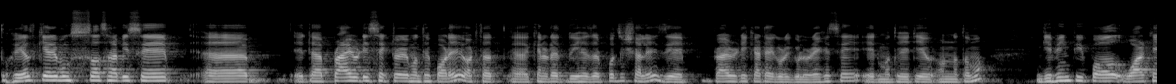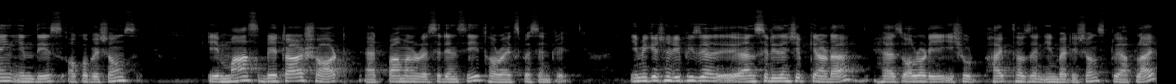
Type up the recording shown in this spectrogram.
তো হেলথ কেয়ার এবং সোশ্যাল সার্ভিসে এটা প্রায়োরিটি সেক্টরের মধ্যে পড়ে। অর্থাৎ কানাডা দুই সালে যে প্রায়োরিটি ক্যাটাগরিগুলো রেখেছে এর মধ্যে এটি অন্যতম। Giving people working in this occupations a much better shot at permanent residency through express entry Immigration Refugee and Citizenship Canada has already issued 5,000 invitations to apply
